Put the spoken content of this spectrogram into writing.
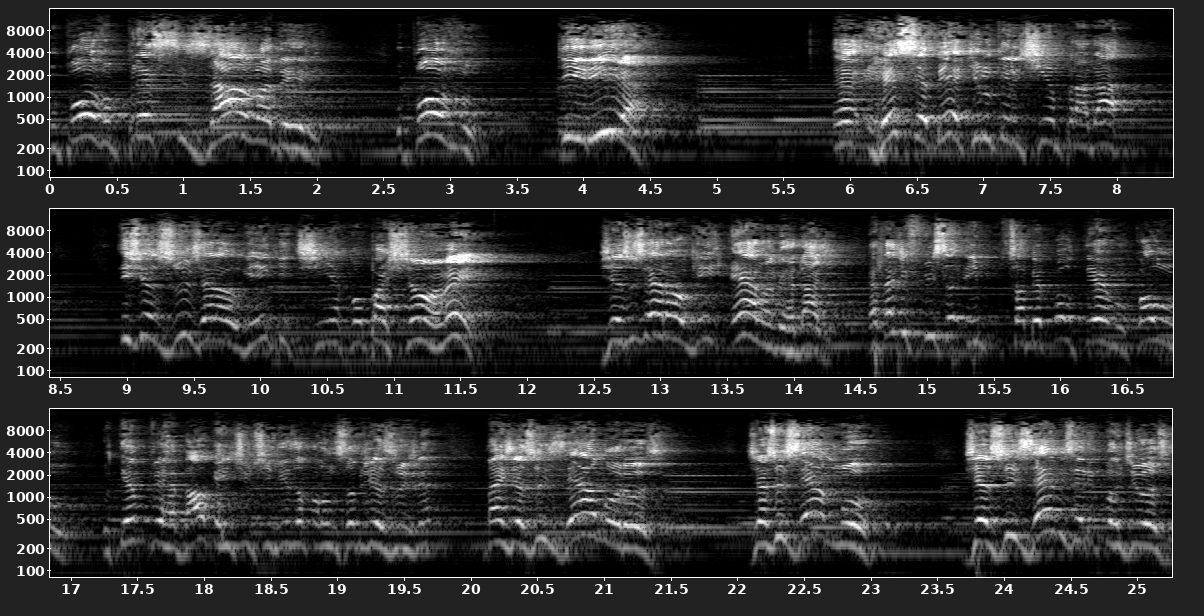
O povo precisava dele. O povo queria é, receber aquilo que ele tinha para dar. E Jesus era alguém que tinha compaixão, amém? Jesus era alguém, é na verdade, é até difícil saber qual o termo, qual o o tempo verbal que a gente utiliza falando sobre Jesus, né? Mas Jesus é amoroso. Jesus é amor. Jesus é misericordioso.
